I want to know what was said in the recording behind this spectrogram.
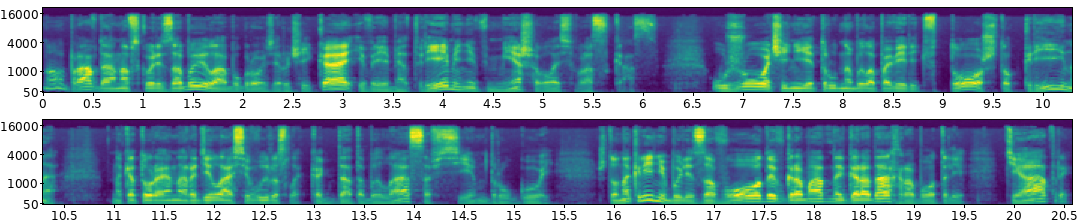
Но, правда, она вскоре забыла об угрозе ручейка и время от времени вмешивалась в рассказ. Уж очень ей трудно было поверить в то, что Крина, на которой она родилась и выросла, когда-то была совсем другой. Что на Крине были заводы, в громадных городах работали театры,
